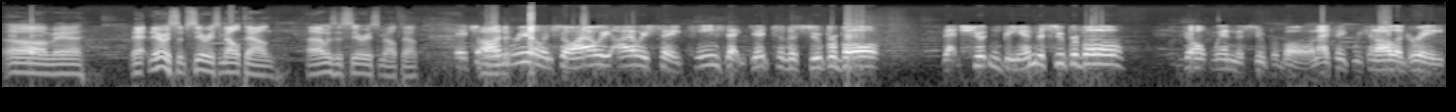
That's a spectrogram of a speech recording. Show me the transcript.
Oh man, that, there was some serious meltdown. Uh, that was a serious meltdown. It's Uh, unreal, and so I always I always say teams that get to the Super Bowl that shouldn't be in the Super Bowl don't win the Super Bowl, and I think we can all agree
